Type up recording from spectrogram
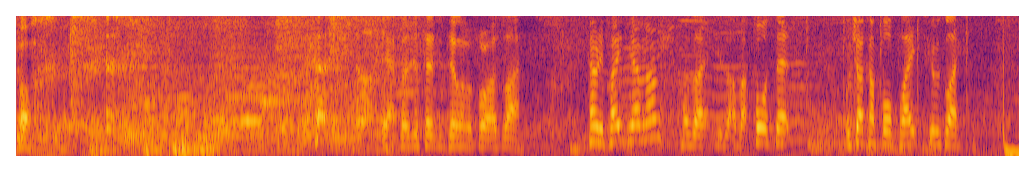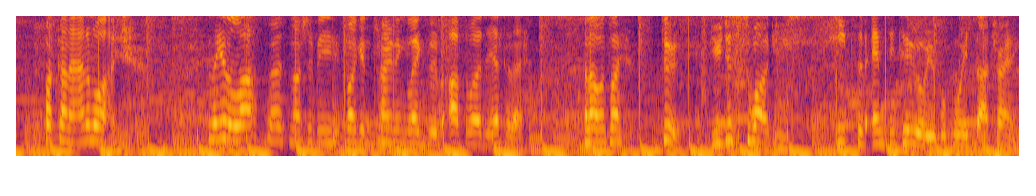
Oh. Yeah, so I just said to Dylan before, I was like, how many plates are you having on? I was like, he's like, about four sets. We'll chuck on four plates. He was like, what kind of animal are you? He's like, you're the last person I should be fucking training legs with after what I did yesterday. And I was like, dude, you just swag heaps of MCT oil before we start training.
